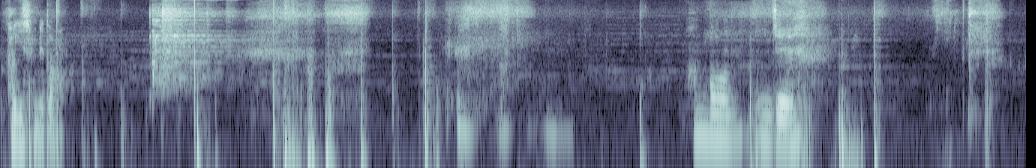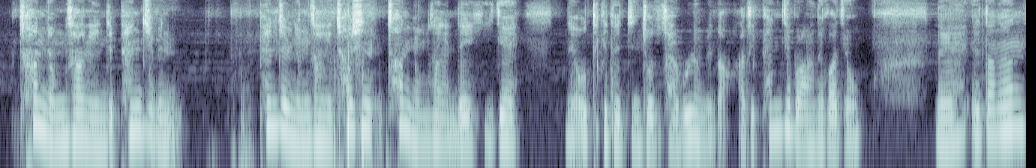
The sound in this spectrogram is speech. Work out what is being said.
가겠습니다. 한번 이제 첫 영상이 이제 편집인 편집 영상이 첫인 첫 영상인데 이게 네 어떻게 될지는 저도 잘 모릅니다. 아직 편집을 안 해가지고 네 일단은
